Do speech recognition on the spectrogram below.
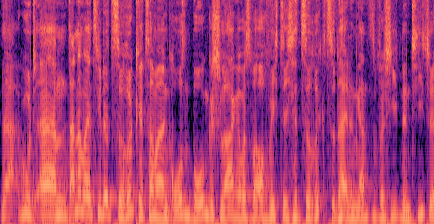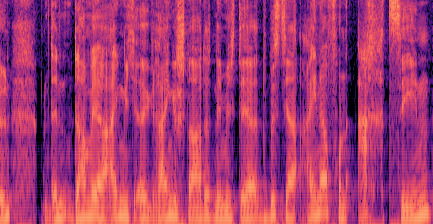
Ja, gut, ähm, dann aber jetzt wieder zurück. Jetzt haben wir einen großen Bogen geschlagen, aber es war auch wichtig, zurück zu deinen ganzen verschiedenen Titeln. Denn da haben wir ja eigentlich äh, reingestartet, nämlich der, du bist ja einer von 18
